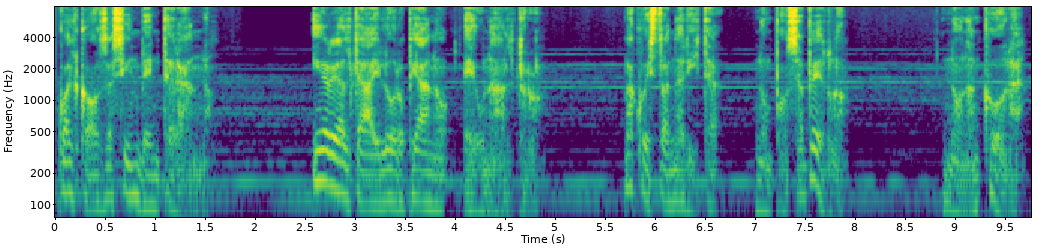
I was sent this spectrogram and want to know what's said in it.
qualcosa si inventeranno. In realtà il loro piano è un altro, ma questo Annarita non può saperlo. Non ancora.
